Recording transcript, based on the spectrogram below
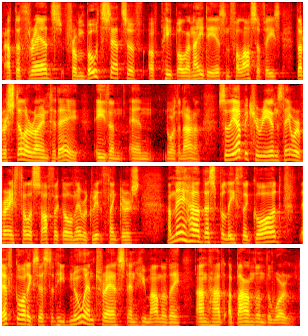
at the threads from both sets of, of people and ideas and philosophies that are still around today, even in Northern Ireland. So the Epicureans, they were very philosophical and they were great thinkers. And they had this belief that God, if God existed, he'd no interest in humanity and had abandoned the world.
